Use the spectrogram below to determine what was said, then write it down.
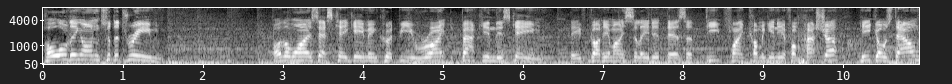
holding on to the dream. Otherwise, SK Gaming could be right back in this game. They've got him isolated. There's a deep flank coming in here from Pasha. He goes down.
